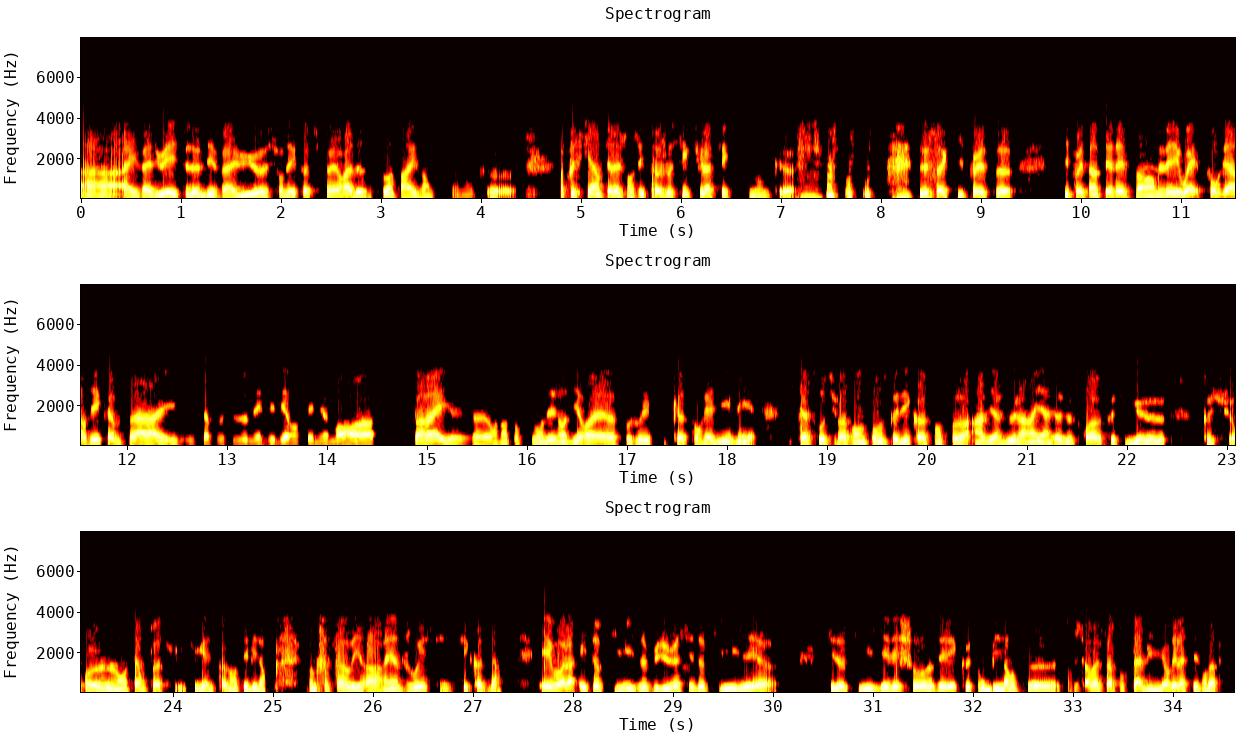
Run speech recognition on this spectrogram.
à, à, évaluer et te donne des values euh, sur des codes supérieurs à 2, tu vois, par exemple. Donc, euh, après, ce qui est intéressant, c'est que toi, je sais que tu l'as fait. Donc, euh, mm. c'est ça qui peut être qui peut être intéressant. Mais ouais, faut regarder comme ça et, ça peut te donner des, des renseignements. pareil, on entend souvent des gens dire ouais, faut jouer les petites codes pour gagner, mais si ça se trouve, tu vas te rendre compte que des codes entre 1,1 et 1,3 que tu que sur le long terme, toi, tu, tu gagnes pas dans tes bilans. Donc, ça servira à rien de jouer ces, codes-là et voilà, et t'optimises. Le but du jeu, c'est d'optimiser, euh, d'optimiser les choses et que ton bilan te, serve à ça pour t'améliorer la saison d'après.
